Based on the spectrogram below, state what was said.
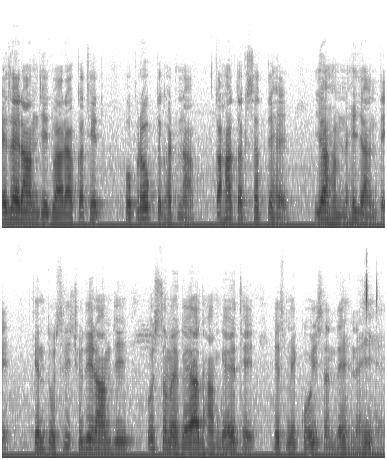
हृदय राम जी द्वारा कथित उपरोक्त घटना कहाँ तक सत्य है, यह हम नहीं जानते। किंतु श्री सुधीराम जी उस समय गया धाम गए थे, इसमें कोई संदेह नहीं है।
